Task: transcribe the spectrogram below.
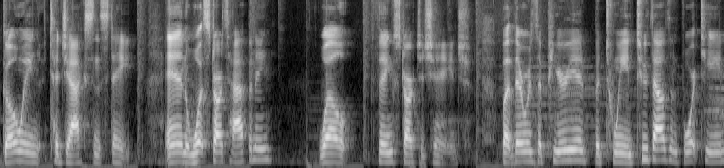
going to Jackson State. And what starts happening? Well, things start to change. But there was a period between 2014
